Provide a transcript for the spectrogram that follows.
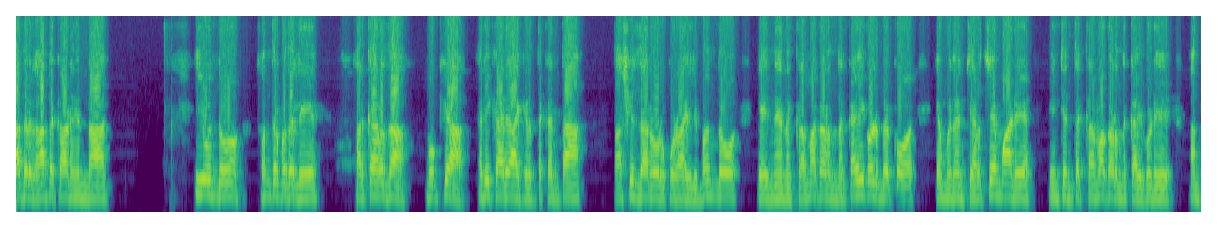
ಆದರೆ ಆದ ಈ ಒಂದು ಸಂದರ್ಭದಲ್ಲಿ ಸರ್ಕಾರದ ಮುಖ್ಯ ಅಧಿಕಾರಿ ಆಗಿರತಕ್ಕಂತ ತಹಶೀಲ್ದಾರ್ ಅವರು ಕೂಡ ಇಲ್ಲಿ ಬಂದು ಏನೇನು ಕ್ರಮಗಳನ್ನು ಕೈಗೊಳ್ಳಬೇಕು ಎಂಬುದನ್ನು ಚರ್ಚೆ ಮಾಡಿ ಇಂತಿಂತ ಕ್ರಮಗಳನ್ನು ಕೈಗೊಡಿ ಅಂತ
